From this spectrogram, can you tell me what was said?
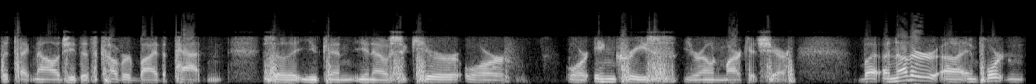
the technology that's covered by the patent, so that you can, you know, secure or or increase your own market share. But another uh, important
